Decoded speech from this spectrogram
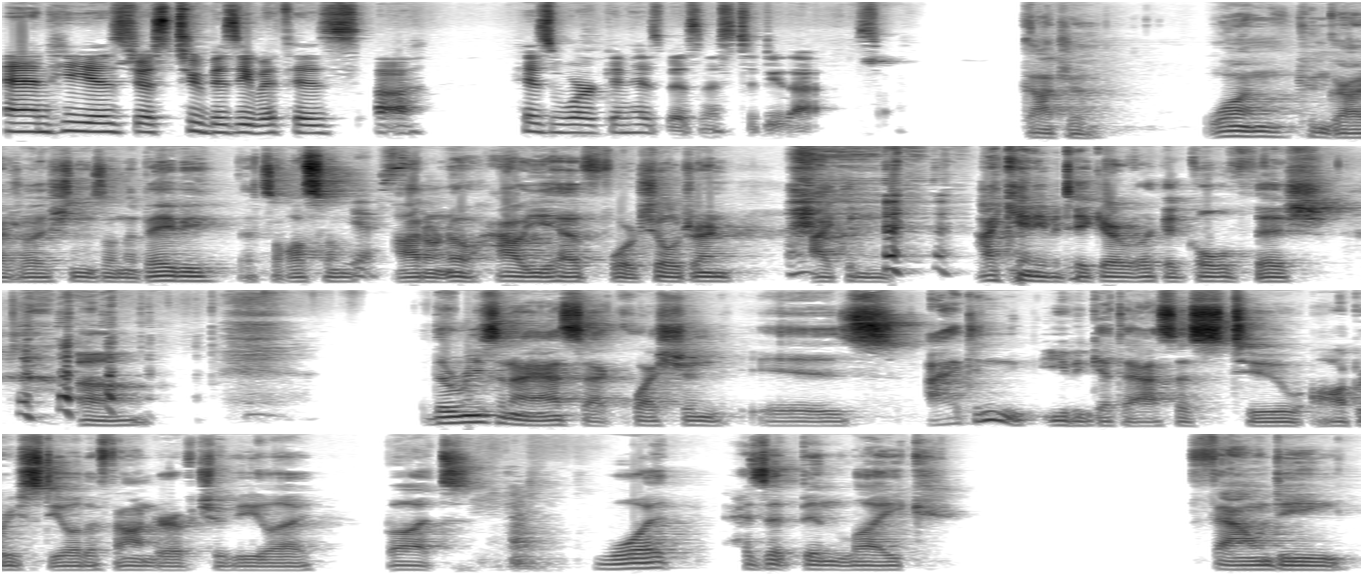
and he is just too busy with his uh, his work and his business to do that. So. Gotcha. One, congratulations on the baby. That's awesome. Yes. I don't know how you have four children. I can. I can't even take care of like a goldfish. Um, the reason I asked that question is I didn't even get to ask this to Aubrey Steele, the founder of Chavile, but what has it been like founding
